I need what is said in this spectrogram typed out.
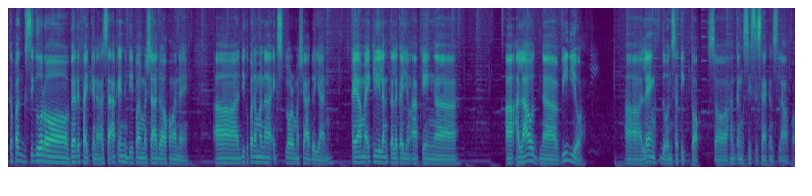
kapag siguro verified ka na. Kasi sa akin, hindi pa masyado akong ano eh. Uh, hindi ko pa naman na-explore masyado yan. Kaya maikli lang talaga yung aking uh, uh, allowed na video uh, length doon sa TikTok. So hanggang 60 seconds lang ako.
